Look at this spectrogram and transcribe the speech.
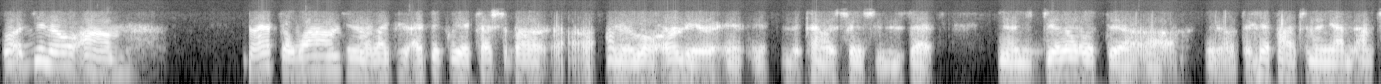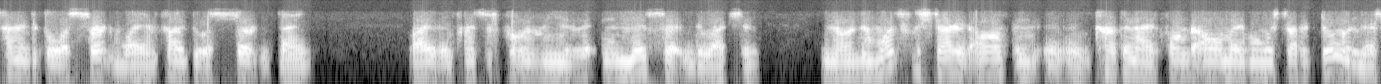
Well, you know, um, after a while, you know, like I think we had touched about uh, on a little earlier in, in, the conversation, is that you know you're dealing with the uh, you know the hip hop me. I'm, I'm trying to go a certain way. I'm trying to do a certain thing, right? And Prince is pulling me in, in this certain direction, you know. And then once we started off, and, and, and Kirk and I formed our own label, we started doing this,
